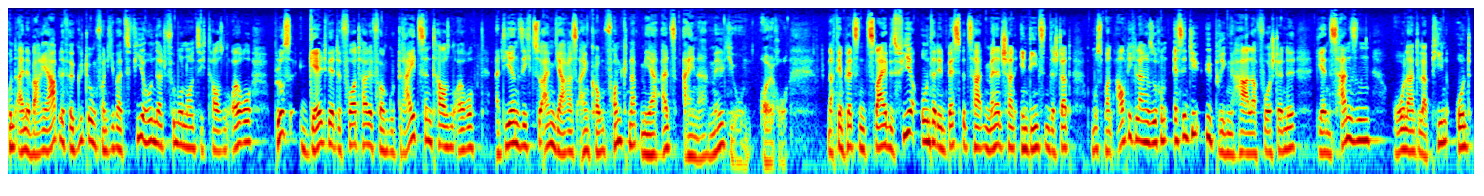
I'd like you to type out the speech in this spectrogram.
und eine variable Vergütung von jeweils 495.000 Euro plus geldwerte Vorteile von gut 13.000 Euro addieren sich zu einem Jahreseinkommen von knapp mehr als einer Million Euro. Nach den Plätzen zwei bis vier unter den bestbezahlten Managern in Diensten der Stadt muss man auch nicht lange suchen. Es sind die übrigen Haaler-Vorstände Jens Hansen, Roland Lapin und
